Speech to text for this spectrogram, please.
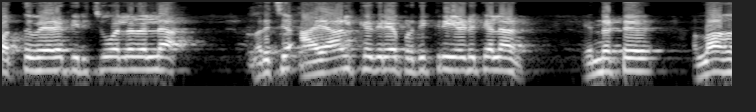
പത്ത് പേരെ തിരിച്ചു കൊല്ലതല്ല മറിച്ച് അയാൾക്കെതിരെ പ്രതിക്രിയ എടുക്കലാണ്. എന്നിട്ട് അള്ളാഹു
